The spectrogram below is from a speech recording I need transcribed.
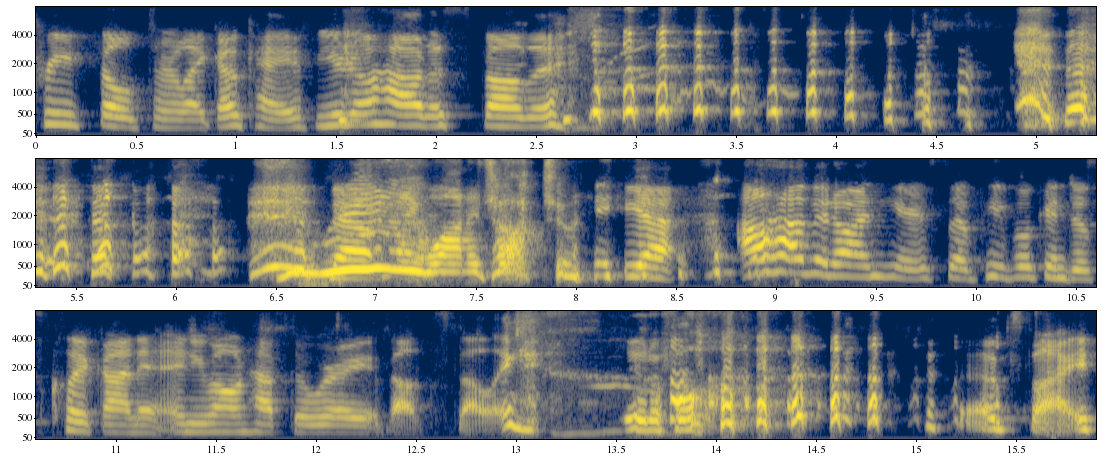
pre-filter like okay if you know how to spell this. You really no. want to talk to me. Yeah i'll have it on here so people can just click on it and you won't have to worry about spelling. Beautiful. That's fine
